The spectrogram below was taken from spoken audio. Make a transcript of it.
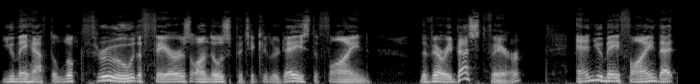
You may have to look through the fares on those particular days to find the very best fare, and you may find that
